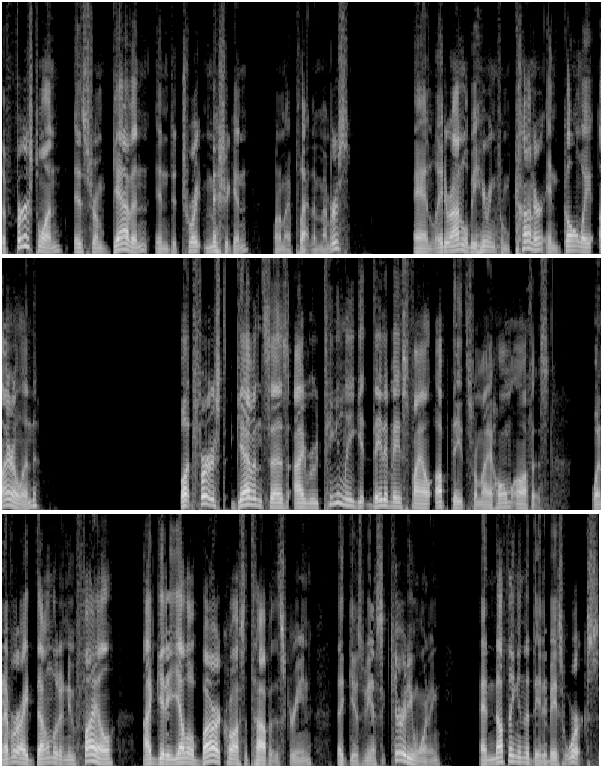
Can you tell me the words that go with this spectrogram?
The first one is from Gavin in Detroit, Michigan, one of my Platinum members. And later on, we'll be hearing from Connor in Galway, Ireland. But first, Gavin says, I routinely get database file updates from my home office. Whenever I download a new file, I get a yellow bar across the top of the screen that gives me a security warning, and nothing in the database works.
